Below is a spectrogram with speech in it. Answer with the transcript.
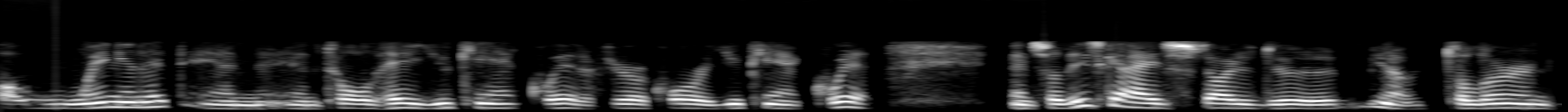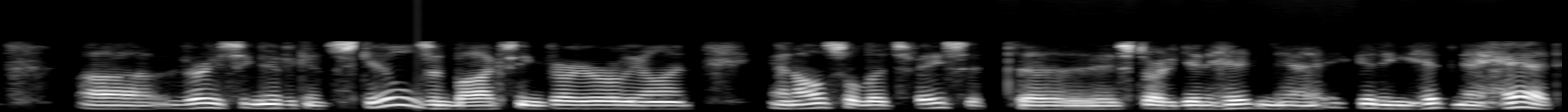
winging it and, and told, hey, you can't quit. If you're a quarry, you can't quit. And so these guys started to, you know, to learn uh, very significant skills in boxing very early on, and also, let's face it, uh, they started getting hit in the, getting hit in the head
